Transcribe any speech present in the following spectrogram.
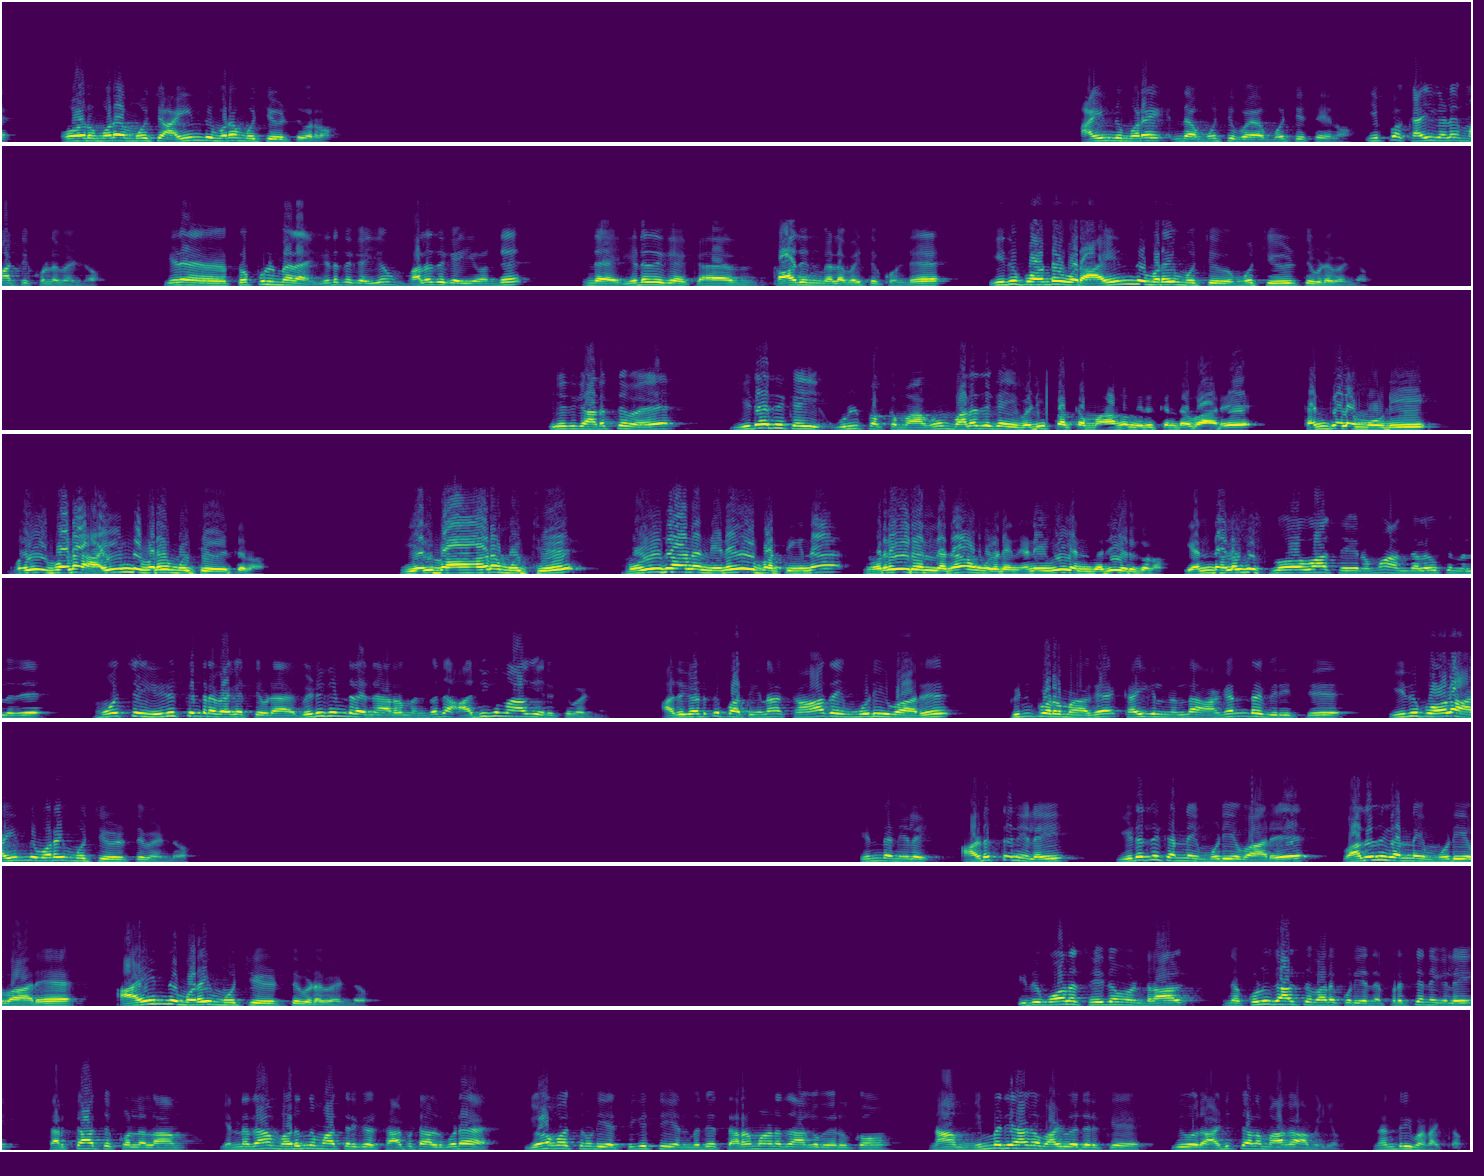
ஒரு முறை மூச்சு ஐந்து முறை மூச்சு இழுத்து வர்றோம் ஐந்து முறை இந்த மூச்சு மூச்சு செய்யணும். இப்ப கைகளை மாற்றிக்கொள்ள வேண்டும். இட தொப்புள் மேல இடது கையும் வலது கையும் வந்து இந்த இடது கை கா- காதின் மேல வைத்துக்கொண்டு இது போன்ற ஒரு ஐந்து முறை மூச்சு மூச்சு இழுத்து விட வேண்டும். இதுக்கு அடுத்து இடது கை உள்பக்கமாகவும் வலது கை வெளிப்பக்கமாகவும் இருக்கின்றவாறு கண்களை மூடி இது போல ஐந்து முறை மூச்சு இழுத்தணும். இயல்பான மூச்சு முழுதான நினைவு பார்த்தீங்கன்னா நுரையீரல்ல தான் உங்களுடைய நினைவு என்பது இருக்கணும். எந்த அளவுக்கு ஸ்லோவா செய்யறோமோ அந்த அளவுக்கு நல்லது. மூச்சை இழுக்கின்ற வேகத்தை விட விடுகின்ற நேரம் என்பது அதிகமாக இருக்க வேண்டும். அதுக்கடுத்து பார்த்தீங்கன்னா காதை மூடிவாறு பின்புறமாக கைகள் நல்லா அகன்ற விரித்து இது போல ஐந்து முறை மூச்சு இழுத்து வேண்டும். இந்த நிலை அடுத்த நிலை இடது கண்ணை மூடியவாறு வலது கண்ணை மூடியவாறு ஐந்து முறை மூச்சு இழுத்து விட வேண்டும். இது போல செய்தோம் என்றால் இந்த குளிர்காலத்து வரக்கூடிய இந்த பிரச்சனைகளை தற்காத்து கொள்ளலாம். என்னதான் மருந்து மாத்திரைகள் சாப்பிட்டால் கூட யோகத்தினுடைய சிகிச்சை என்பது தரமானதாகவும் இருக்கும். நாம் நிம்மதியாக வாழ்வதற்கு இது ஒரு அடித்தளமாக அமையும். நன்றி வணக்கம்.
